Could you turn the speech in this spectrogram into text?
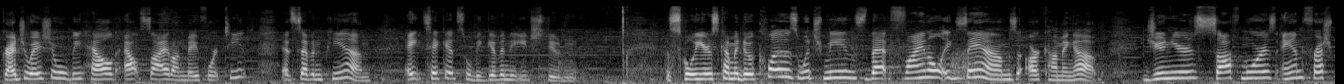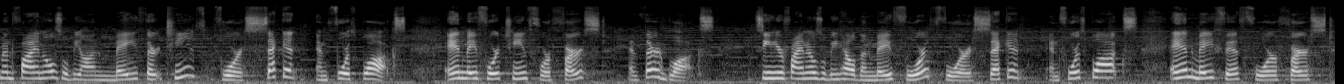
Graduation will be held outside on May 14th at 7 p.m. Eight tickets will be given to each student. The school year is coming to a close, which means that final exams are coming up. Juniors, sophomores, and freshman finals will be on May 13th for second and fourth blocks, and May 14th for first and third blocks. Senior finals will be held on May 4th for second and fourth blocks, and May 5th for first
